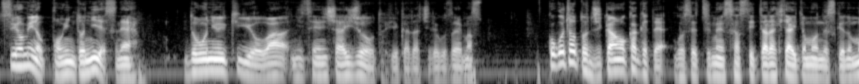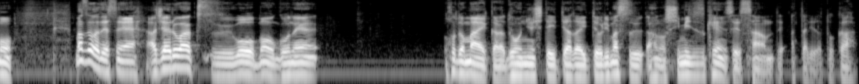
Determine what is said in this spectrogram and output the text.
強みのポイント2ですね導入企業は2000社以上という形でございます。ここちょっと時間をかけてご説明させていただきたいと思うんですけどもまずはですねアジャイルワークスをもう5年ほど前から導入していただいておりますあの清水建設さんであったりだとか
